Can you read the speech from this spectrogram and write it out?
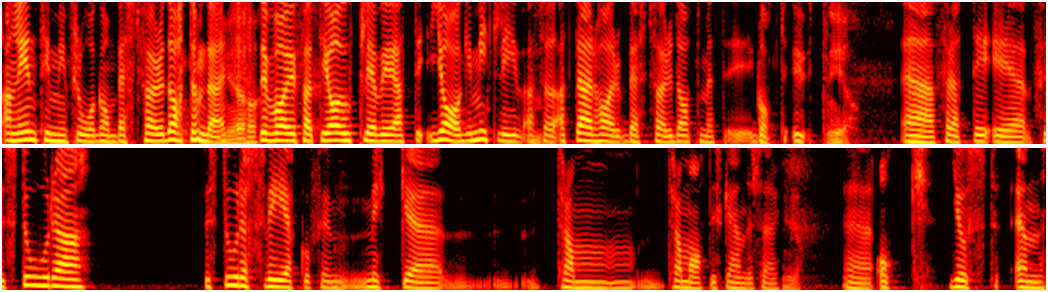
anledningen till min fråga om bäst före-datum där, Ja. det var ju för att jag upplever ju att jag i mitt liv, alltså att där har bäst före-datumet eh, gått ut. Ja. Eh, för att det är för stora, för stora svek och för Mm. mycket traum, traumatiska händelser. Ja. Eh, och just en,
